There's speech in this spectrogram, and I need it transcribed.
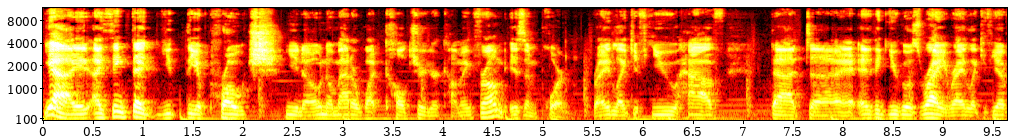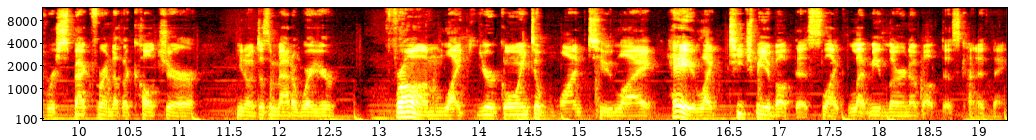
yeah I, I think that you, the approach you know no matter what culture you're coming from is important right like if you have that uh, i think Yuko's right right like if you have respect for another culture you know it doesn't matter where you're from like you're going to want to like hey like teach me about this like let me learn about this kind of thing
